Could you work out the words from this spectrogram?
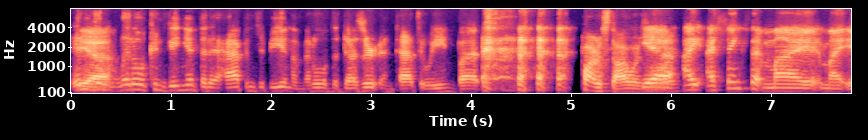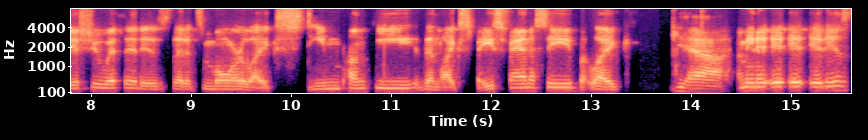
it's yeah. a little convenient that it happened to be in the middle of the desert in Tatooine, but part of Star Wars. Yeah, I, I think that my my issue with it is that it's more like steampunky than like space fantasy, but like yeah. I mean, it, it, it is,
